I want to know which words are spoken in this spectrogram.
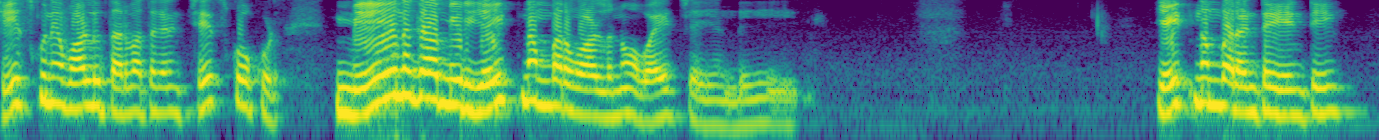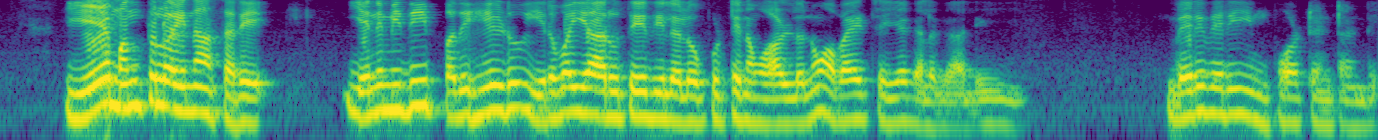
చేసుకునే వాళ్ళు తర్వాత కానీ చేసుకోకూడదు. మెయిన్గా మీరు ఎయిట్ నంబర్ వాళ్ళను అవాయిడ్ చేయండి. ఎయిట్ నంబర్ అంటే ఏంటి? ఏ మంత్లో అయినా సరే ఎనిమిది పదిహేడు ఇరవై ఆరు తేదీలలో పుట్టిన వాళ్ళను అవాయిడ్ చేయగలగాలి. వెరీ వెరీ ఇంపార్టెంట్ అండి.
